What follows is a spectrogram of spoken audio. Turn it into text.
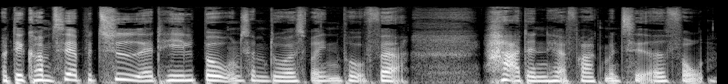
Og det kom til at betyde, at hele bogen, som du også var inde på før, har den her fragmenterede form,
